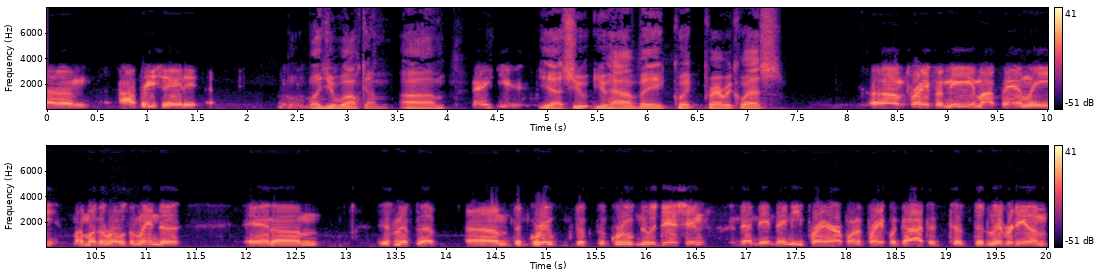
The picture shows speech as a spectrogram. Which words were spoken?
um, I appreciate it. Well, you're welcome. Um, Thank you. yes, you, you have a quick prayer request? Um, pray for me and my family, my mother Rosalinda, and um, just lift up um, the group, the, the group New Edition. And they, they need prayer. I want to pray for God to, to, to deliver them,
